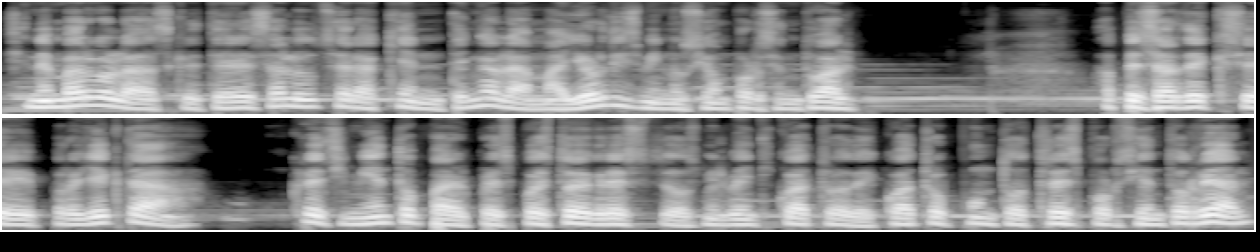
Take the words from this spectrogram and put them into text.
Sin embargo, la Secretaría de Salud será quien tenga la mayor disminución porcentual. A pesar de que se proyecta crecimiento para el presupuesto de egresos de 2024 de 4.3% real,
